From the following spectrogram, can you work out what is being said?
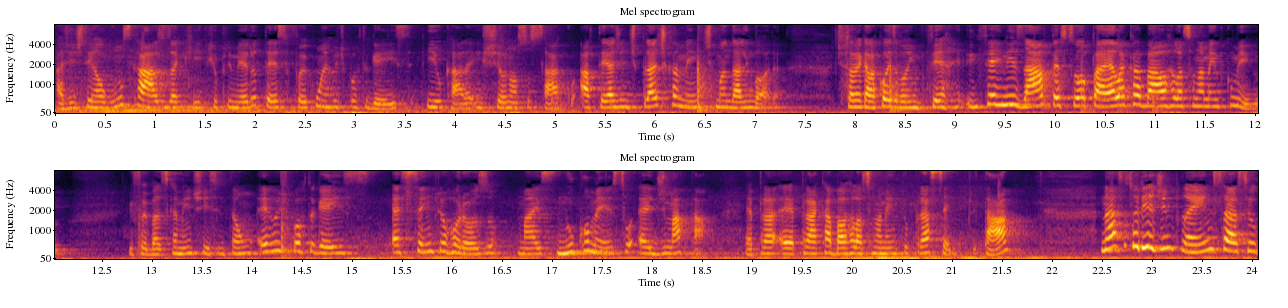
A gente tem alguns casos aqui que o primeiro texto foi com erro de português e o cara encheu nosso saco até a gente praticamente mandá-lo embora. Tipo, sabe aquela coisa? Vou infernizar a pessoa para ela acabar o relacionamento comigo. E foi basicamente isso. Então, erro de português é sempre horroroso, mas no começo é de matar. É para é pra acabar o relacionamento para sempre, tá? Na assessoria de imprensa, se,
